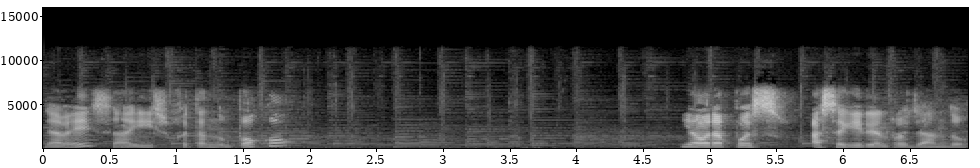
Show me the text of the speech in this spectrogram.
Ya veis, ahí sujetando un poco. Y ahora pues a seguir enrollando.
